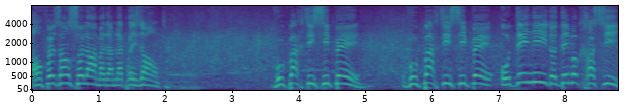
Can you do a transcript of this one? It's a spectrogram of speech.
En faisant cela, Madame la Présidente, vous participez, vous participez au déni de démocratie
